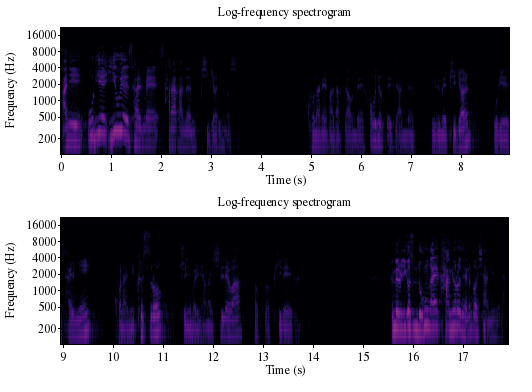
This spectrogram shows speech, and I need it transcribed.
아니, 우리의 이후의 삶에 살아가는 비결인 것입니다. 고난의 바닥 가운데 허우적대지 않는 믿음의 비결, 우리의 삶이 고난이 클수록 주님을 향한 신뢰와 더욱더 비례해 가는 것. 그런데 이것은 누군가의 강요로 되는 것이 아닙니다.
